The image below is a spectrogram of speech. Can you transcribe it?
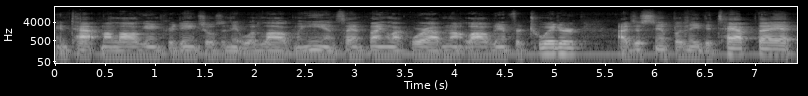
and tap my login credentials and it would log me in. Same thing like where I've not logged in for Twitter. I just simply need to tap that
